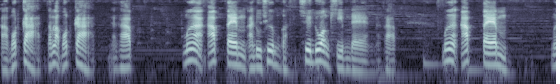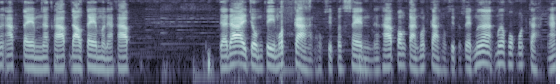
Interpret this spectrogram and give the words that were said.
อ่ามดกาดสำหรับมดกาดนะครับ เมื่ออัพเต็มอะดูชื่อมันก่อนชื่อด้วงครีมแดงนะครับ เมื่ออัพเต็มเมื่ออัพเต็มนะครับ ดาวเต็มนะครับ จะได้โจมตีมดกาด 60%นะครับ ป้องกันมดกาด 60%เมื่อเมื่อพกมดกาดนะ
